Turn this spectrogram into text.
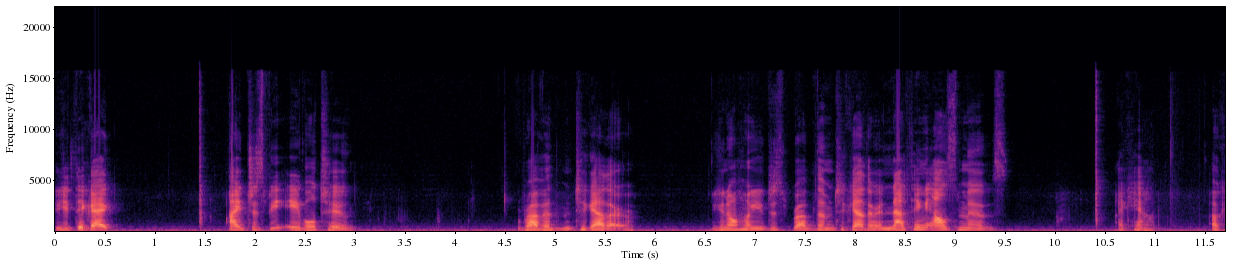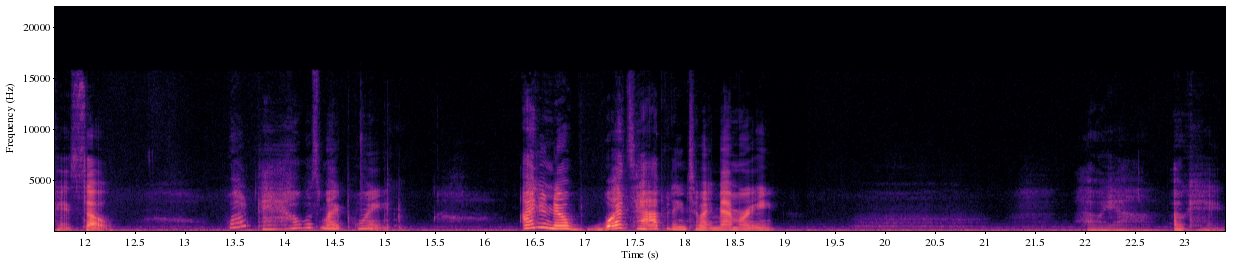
You think I, I'd just be able to rub them together. You know how you just rub them together and nothing else moves. I can't. Okay, so what the hell was my point? I don't know what's happening to my memory. Oh, yeah. Okay.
